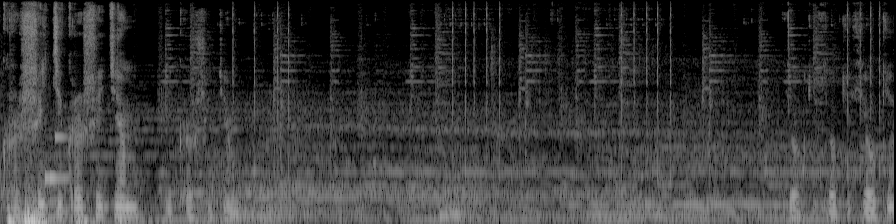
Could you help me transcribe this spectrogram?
Крошите крошите. И крошите. Хилки хилки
